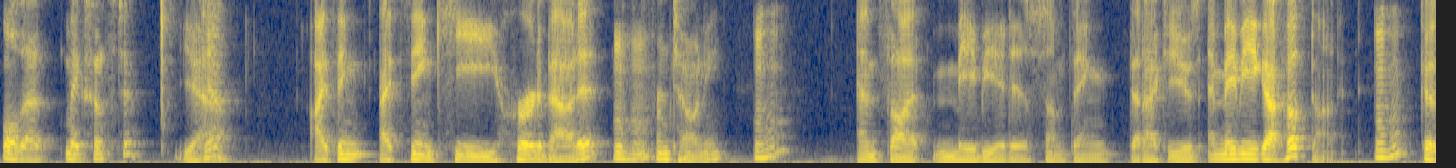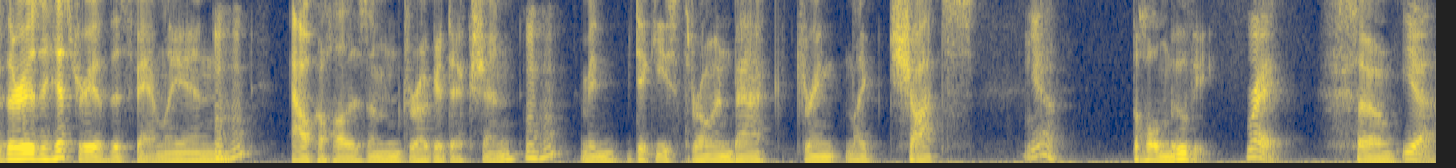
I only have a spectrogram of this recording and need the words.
Well, that makes sense too. Yeah. Yeah. I think I think he heard about it Mm-hmm. from Tony Mhm. and thought maybe it is something that I could use, and maybe he got hooked on it Mhm. because there is a history of this family and Mm-hmm. alcoholism, drug addiction. Mhm. I mean, Dickie's throwing back drink like shots Yeah, the whole movie. right. So Yeah.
